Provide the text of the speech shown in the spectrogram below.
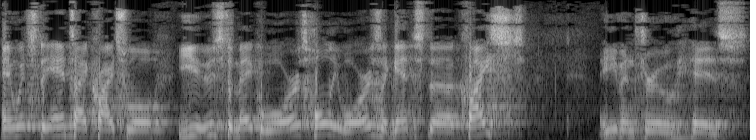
In which the Antichrist will use to make wars, holy wars, against the Christ, even through his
